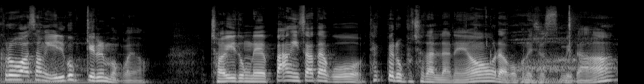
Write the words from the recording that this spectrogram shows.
크로와상 7개를 먹어요. 저희 동네 빵이 싸다고 택배로 붙여달라네요. 라고 보내주셨습니다.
